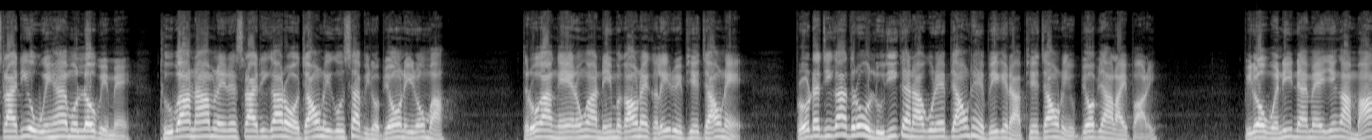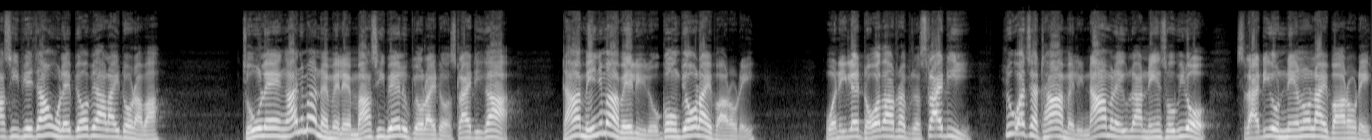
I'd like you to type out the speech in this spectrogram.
စလိုက်တီကိုဝင်ဟမ်းမလုပ်ပေမဲ့သူပါနားမနေတဲ့စလိုက်တီကတော့အကြောင်းတွေကိုဆက်ပြီးတော့ပြောနေတော့မှာသူတို့ကငယ်တုန်းကနေမကောင်းတဲ့ကလေးတွေဖြစ်ကြောင်းနဲ့ပရိုတဂျီကသူတို့ကိုလူကြီးကန်တာကိုလည်းပြောင်းထည့်ပေးခဲ့တာဖြစ်ကြောင်းတွေကိုပြောပြလိုက်ပါတယ်ပြီးတော့ဝန်ဒီနာမည်ရင်းကမာစီဖြစ်ကြောင်းကိုလည်းပြောပြလိုက်တော့တာပါဂျိုးလည်းငါညီမနာမည်လည်းမာစီပဲလို့ပြောလိုက်တော့စလိုက်တီကဒါမင်းညီမပဲလေလို့အကုန်ပြောလိုက်ပါတော့တယ်ဝန်ဒီလည်းဒေါသထွက်ပြီးတော့စလိုက်တီ လှူအပ်ချက်ထားရမယ်လေနားမလဲဘူးလားနင်းဆိုပြီးတော့စလိုက်တီကိုနှင်လွန်းလိုက်ပါတော့တယ်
